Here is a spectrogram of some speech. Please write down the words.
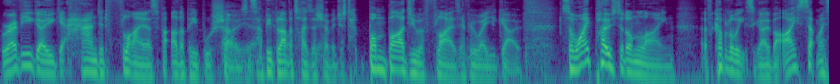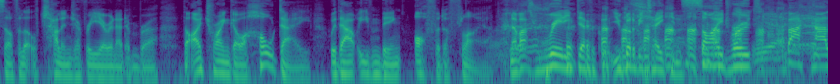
Wherever you go, you get handed flyers for other people's shows. It's how people advertise their show. They just bombard you with flyers everywhere you go. So I posted online a couple of weeks ago that I set myself a little challenge every year in Edinburgh that I try and go a whole day without even being offered a flyer. Now that's really difficult. You've got to be taking side routes, back alleys.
